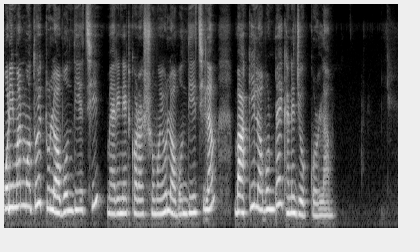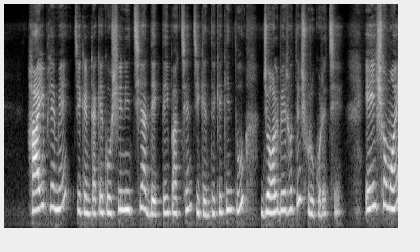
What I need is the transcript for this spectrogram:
পরিমাণ মতো একটু লবণ দিয়েছি, ম্যারিনেট করার সময়ও লবণ দিয়েছিলাম, বাকি লবণটা এখানে যোগ করলাম। হাই ফ্লেমে চিকেনটাকে কষিয়ে নিচ্ছি আর দেখতেই পাচ্ছেন চিকেন থেকে কিন্তু জল বের হতে শুরু করেছে। এই সময়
